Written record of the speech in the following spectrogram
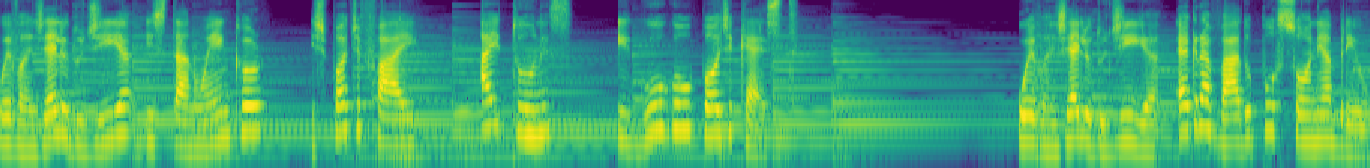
O Evangelho do Dia está no Anchor, Spotify, iTunes e Google Podcast. O Evangelho do Dia é gravado por Sônia Abreu.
